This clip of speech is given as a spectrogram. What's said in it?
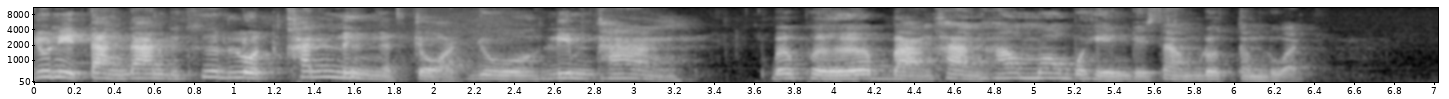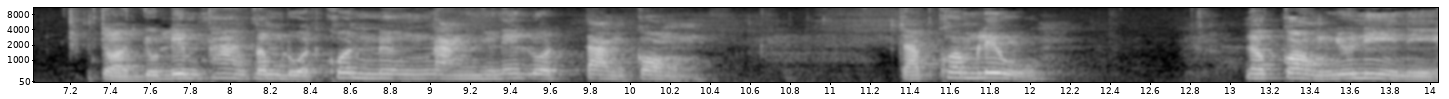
ยูนี่ต่างดานก็คือรถคันหนึ่งอะจอดอยู่ริมทางเผลอบางครั้งเฮามองบ่เห็นด้วยซ้ำรถตำรวจ จอดอยู่ริมทางตำรวจคนหนึ่งนั่งอยู่ในรถต่างกล่อง จับความเร็ว แล้วกล่องอยู่นี่นี่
